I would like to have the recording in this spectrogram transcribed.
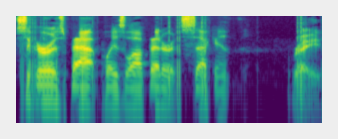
Segura's bat plays a lot better at second Right.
